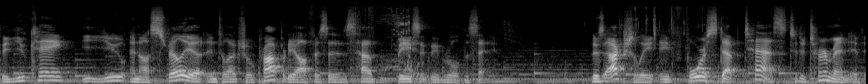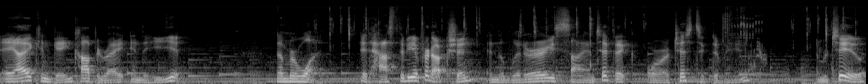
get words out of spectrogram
The UK, EU, and Australia intellectual property offices have basically ruled the same. There's actually a four step test to determine if AI can gain copyright in the EU. Number one, it has to be a production in the literary, scientific, or artistic domain. Number two,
